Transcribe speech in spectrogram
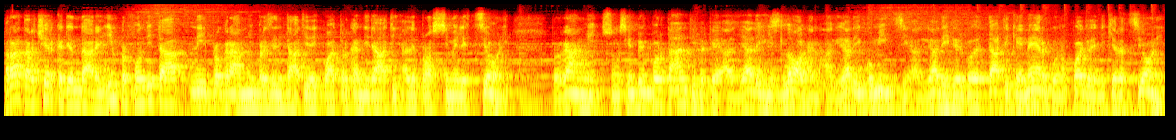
Radar cerca di andare in profondità nei programmi presentati dai quattro candidati alle prossime elezioni. I programmi sono sempre importanti perché al di là degli slogan, al di là dei comizi, al di là dei virgolettati che emergono poi dalle dichiarazioni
